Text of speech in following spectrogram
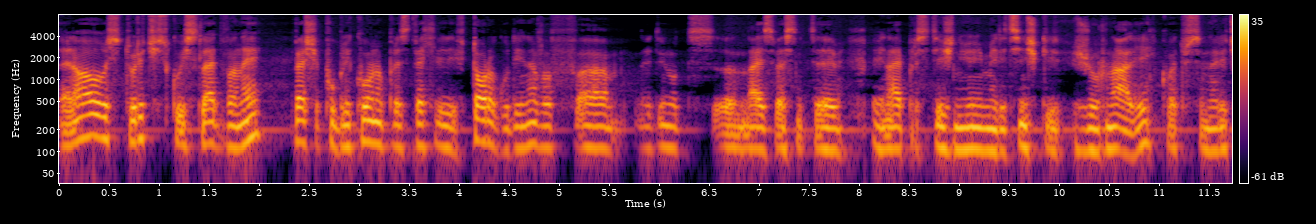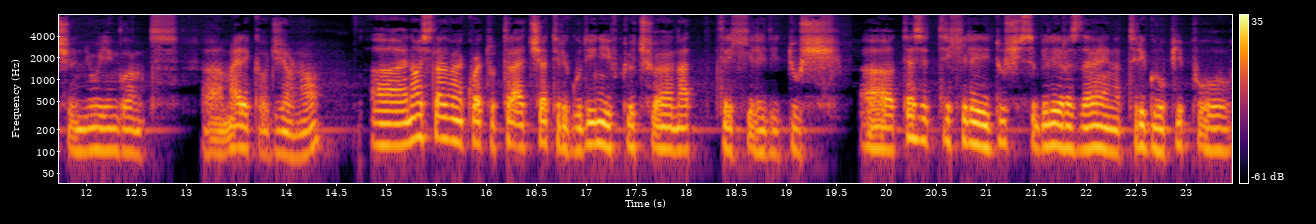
Едно историческо изследване беше публикувано през 2002 година в а, един от най-известните и най-престижни медицински журнали, което се нарича New England Medical Journal. А, едно изследване, което трае 4 години и включва над 3000 души. Тези 3000 души са били разделени на три групи по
